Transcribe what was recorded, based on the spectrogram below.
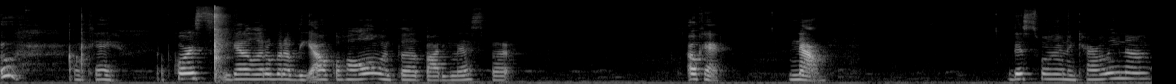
Oh, okay. Of course, you get a little bit of the alcohol with the body mist, but okay. Now, this one and Carolina.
